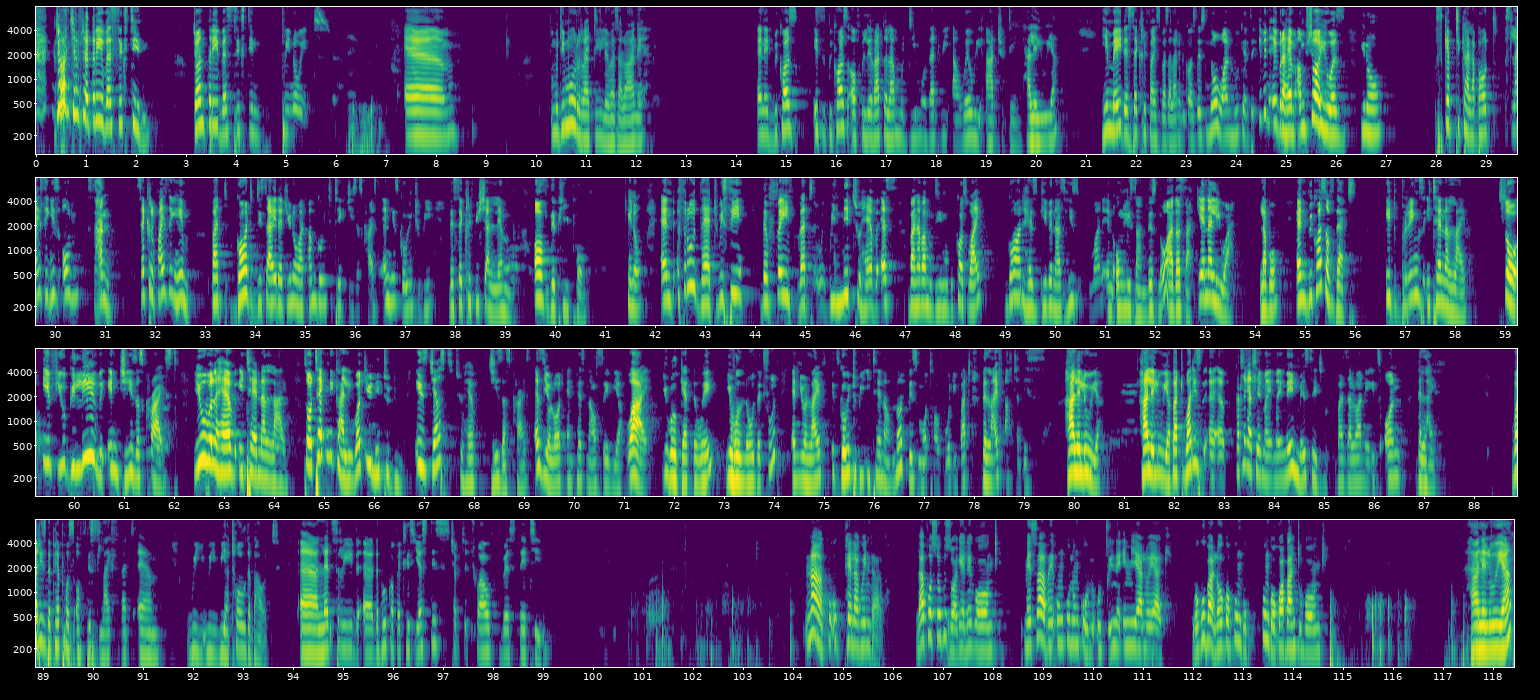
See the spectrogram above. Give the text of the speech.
John chapter 3, verse 16. John 3, verse 16. We know it. Modimo o ratile bazalwane. And it because it's because of lerato la that we are where we are today. Hallelujah. He made a sacrifice, Bazalane, because there's no one who can say, even Abraham, I'm sure he was, you know, skeptical about slicing his own son, sacrificing him. But God decided, you know what, I'm going to take Jesus Christ, and he's going to be the sacrificial lamb of the people. You know, and through that, we see the faith that we need to have as Banaba Mudimu, because why? God has given us his one and only son. There's no other son. Liwa. Labo. And because of that, it brings eternal life. So if you believe in Jesus Christ, you will have eternal life. So technically, what you need to do is just to have Jesus Christ as your Lord and personal Savior. Why? You will get the way, you will know the truth, and your life is going to be eternal. Not this mortal body, but the life after this. Hallelujah. Hallelujah. But what is, uh, uh, my, my main message, Bazalwane, it's on the life. What is the purpose of this life that um, we, we, we are told about? Uh, let's read uh, the book of Ecclesiastes, chapter 12, verse 13. Nakhu ukuphela kwendaba. Lapho sokuzwakele konke, mesabe uNkulunkulu ugcine imiyalo yakhe ngokuba lokho kungokwabantu bonke. Hallelujah.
